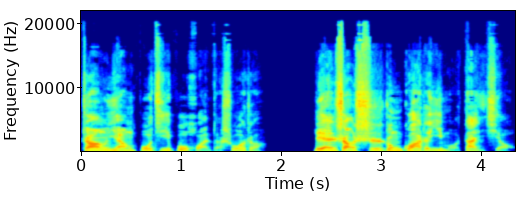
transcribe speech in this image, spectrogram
张扬不急不缓地说着，脸上始终挂着一抹淡笑。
